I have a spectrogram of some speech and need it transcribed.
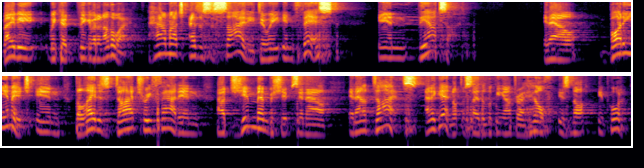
Maybe we could think of it another way. How much as a society do we invest in the outside? In our body image, in the latest dietary fad, in our gym memberships, in our, in our diets. And again, not to say that looking after our health is not important.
